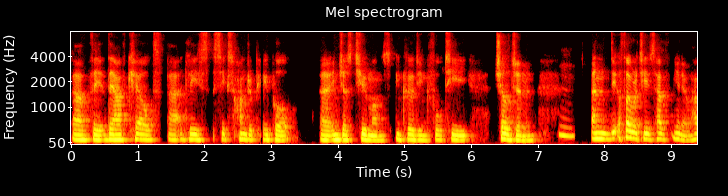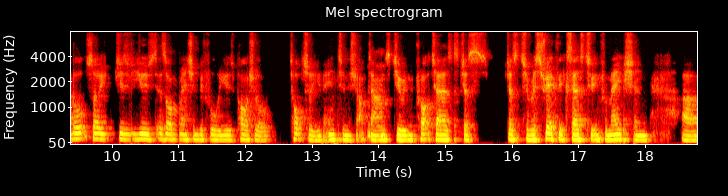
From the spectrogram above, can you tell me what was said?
uh, they, they have killed uh, at least 600 people uh, in just two months, including 40 children. Mm and the authorities have you know have also just used as i mentioned before used partial torture you know internet shutdowns mm-hmm. during protests just just to restrict access to information uh,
